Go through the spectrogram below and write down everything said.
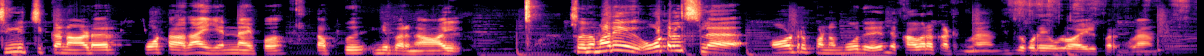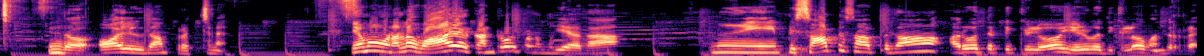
சில்லி சிக்கன் ஆர்டர் போட்டாதான் என்ன இப்போ? தப்பு. இங்கே பாருங்க ஆயில் ஸோ இந்த மாதிரி ஹோட்டல்ஸில் ஆர்டர் பண்ணும்போது இந்த கவரை காட்டுங்களேன். இதில் கூட எவ்வளோ ஆயில் பாருங்களேன். இந்த ஆயில் தான் பிரச்சனை. ஏமா உன்னால வாயை கண்ட்ரோல் பண்ண முடியாதா? நீ இப்படி சாப்பிட்டு சாப்பிட்டு தான் அறுபத்தெட்டு கிலோ எழுபது கிலோ வந்துடுற.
